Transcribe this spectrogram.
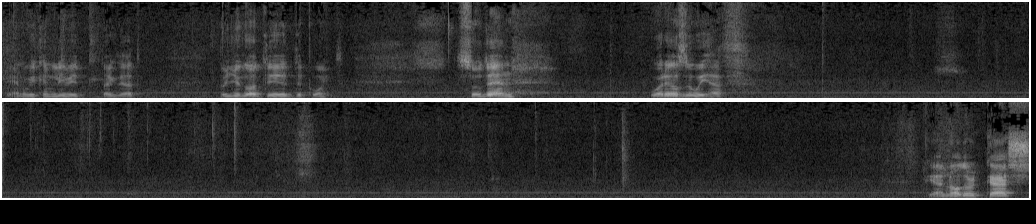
Okay, and we can leave it like that. But you got the the point. So then, what else do we have? Okay, another cash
